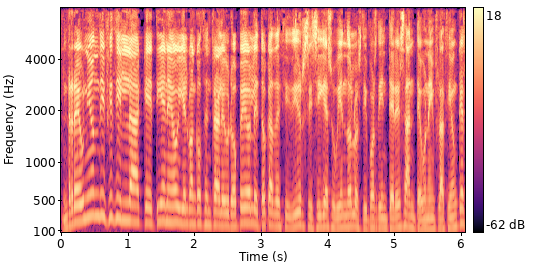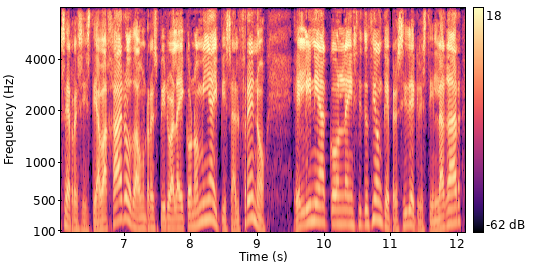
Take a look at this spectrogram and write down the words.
Reunión difícil la que tiene hoy el Banco Central Europeo. Le toca decidir si sigue subiendo los tipos de interés ante una inflación que se resiste a bajar o da un respiro a la economía y pisa el freno. En línea con la institución que preside Christine Lagarde,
